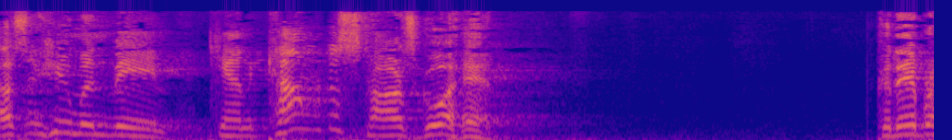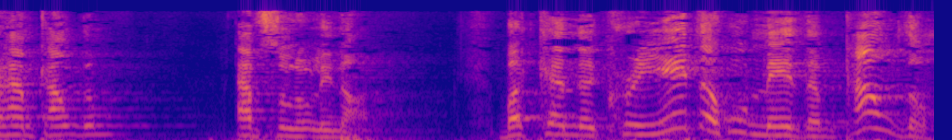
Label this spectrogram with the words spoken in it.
as a human being can count the stars, go ahead. Could Abraham count them? Absolutely not. But can the creator who made them count them?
